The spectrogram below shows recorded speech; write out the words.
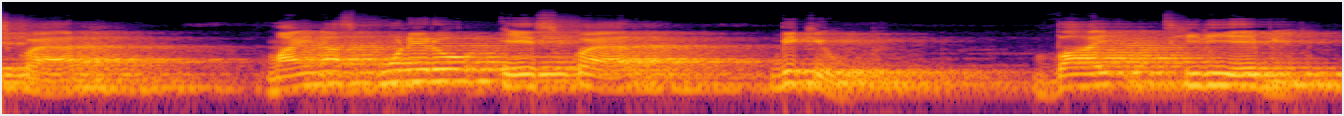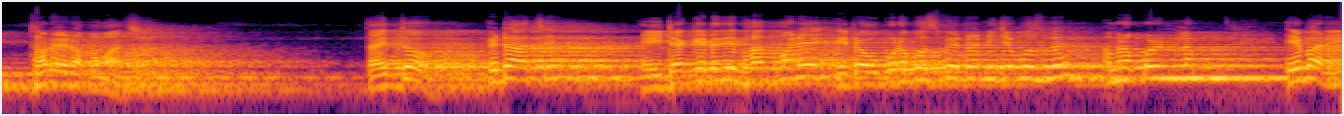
square minus পনেরো A square B cube by three A B ধরো এরকম আছে। তাই তো? এটা আছে। এইটাকে এটা দিয়ে ভাগ মানে এটা উপরে বসবে, এটা নিচে বসবে। আমরা করে নিলাম। এবারে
